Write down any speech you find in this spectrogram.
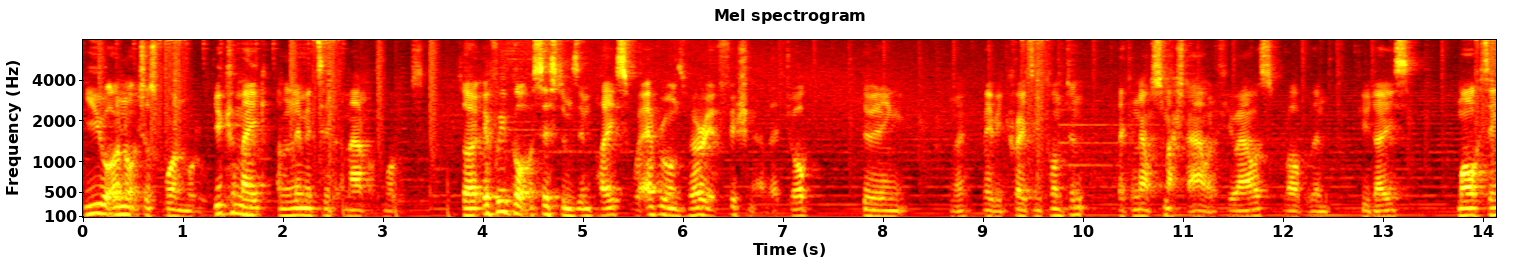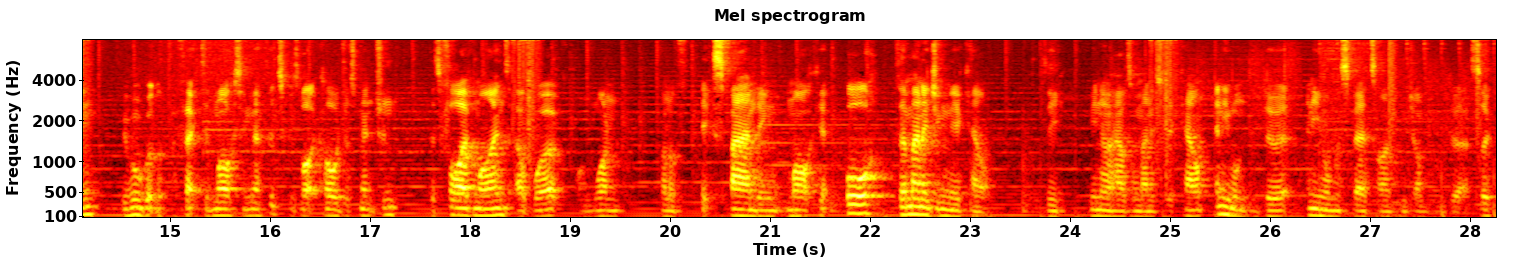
you are not just one model. You can make unlimited amount of models. So if we've got systems in place where everyone's very efficient at their job, doing, you know, maybe creating content, they can now smash that out in a few hours rather than a few days. Marketing, we've all got the perfected marketing methods because like Kyle just mentioned, there's five minds at work on one kind of expanding market, or they're managing the account. See, we know how to manage the account. Anyone can do it. Anyone with spare time can jump in and do it. So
